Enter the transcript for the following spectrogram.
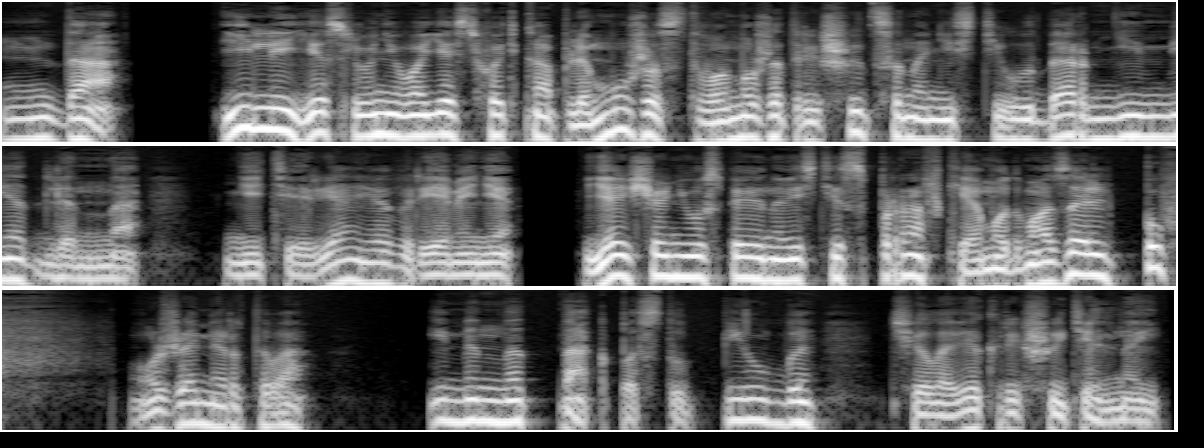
Да. Или, если у него есть хоть капля мужества, он может решиться нанести удар немедленно, не теряя времени. Я еще не успею навести справки, а мадемуазель, пуф, уже мертва. Именно так поступил бы человек решительный.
